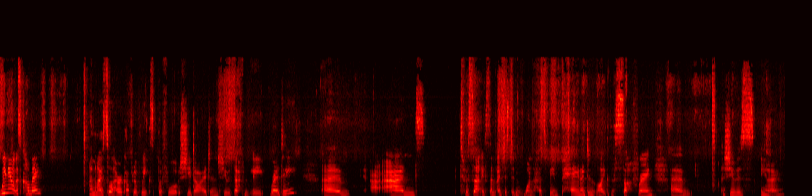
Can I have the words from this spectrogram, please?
we knew it was coming. I mean, I saw her a couple of weeks before she died, and she was definitely ready. Um, and to a certain extent, I just didn't want her to be in pain. I didn't like the suffering. Um, she was, you know,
